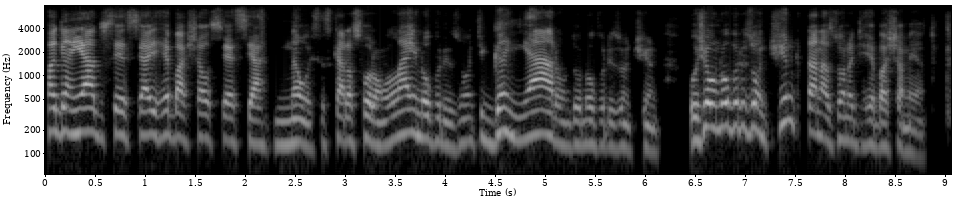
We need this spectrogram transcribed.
para ganhar do CSA e rebaixar o CSA. Não, esses caras foram lá em Novo Horizonte e ganharam do Novo Horizontino. Hoje é o Novo Horizontino que está na zona de rebaixamento. O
